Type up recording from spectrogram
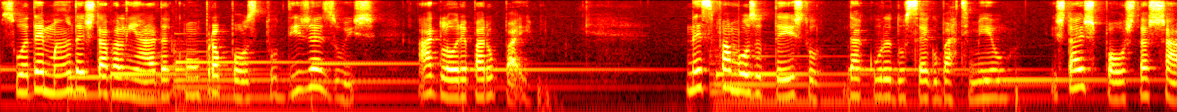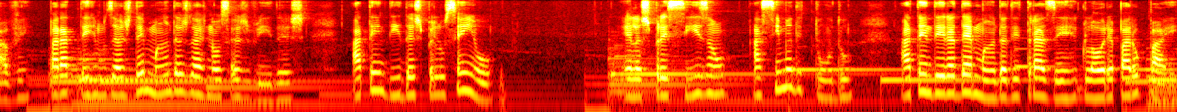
sua demanda estava alinhada com o propósito de Jesus, a glória para o Pai. Nesse famoso texto da cura do cego Bartimeu, está exposta a chave para termos as demandas das nossas vidas atendidas pelo Senhor. Elas precisam, acima de tudo, atender a demanda de trazer glória para o Pai.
